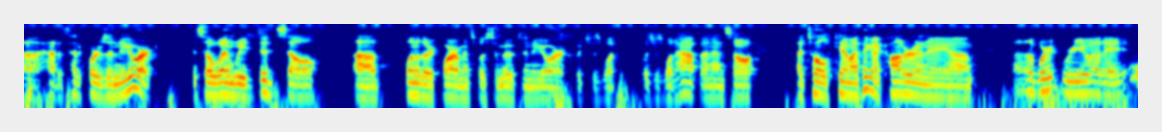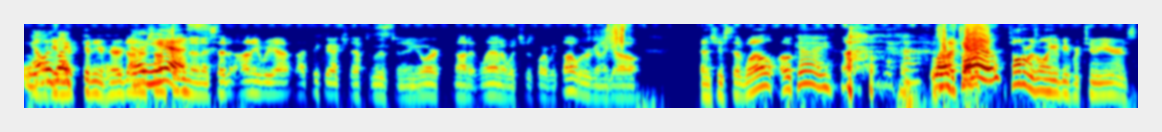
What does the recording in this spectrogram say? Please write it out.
uh, had its headquarters in New York. And so when we did sell, uh, one of the requirements was to move to New York, which is what which is what happened. And so I told Kim, I think I caught her in a. Um, uh, were, were you at a getting, like- getting your hair done Oh, or something? yes. And I said, honey, we have, I think we actually have to move to New York, not Atlanta, which is where we thought we were going to go. And she said, well, okay. So I Let's told her- go. told her it was only going to be for two years.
